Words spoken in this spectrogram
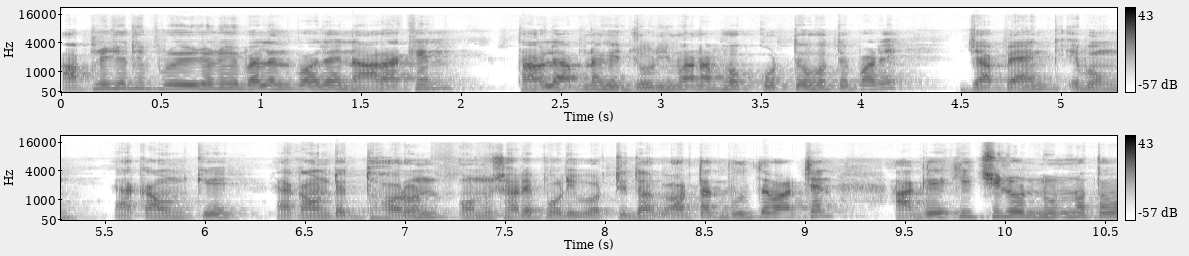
আপনি যদি প্রয়োজনীয় ব্যালেন্স বজায় না রাখেন তাহলে আপনাকে জরিমানা ভোগ করতে হতে পারে, যা ব্যাংক এবং অ্যাকাউন্টকে, অ্যাকাউন্টের ধরন অনুসারে পরিবর্তিত হবে। অর্থাৎ বুঝতে পারছেন, আগে কি ছিল ন্যূনতম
